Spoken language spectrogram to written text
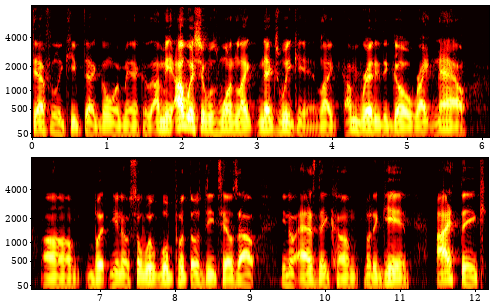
definitely keep that going, man. Because I mean, I wish it was one like next weekend. Like I'm ready to go right now. Um, but you know, so we'll we'll put those details out, you know, as they come. But again, I think,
